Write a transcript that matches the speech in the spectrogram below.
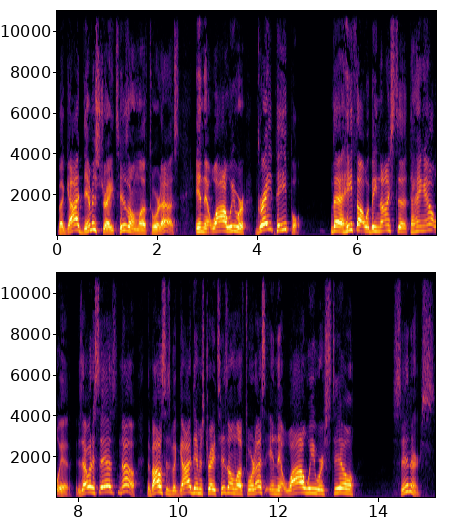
But God demonstrates His own love toward us in that while we were great people, that he thought would be nice to, to hang out with. Is that what it says? No. The Bible says, but God demonstrates his own love toward us in that while we were still sinners,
